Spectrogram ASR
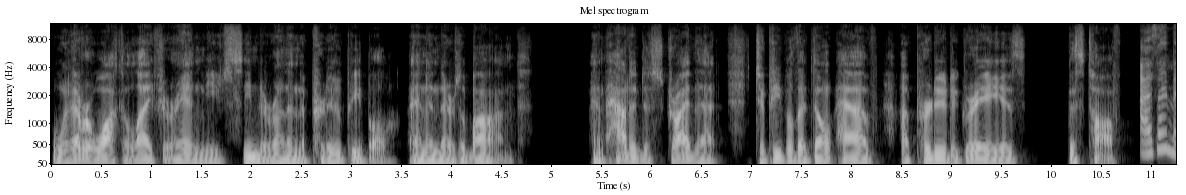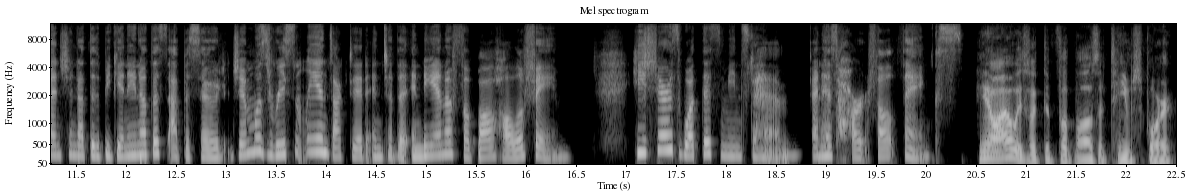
whatever walk of life you're in, you seem to run into Purdue people. And then there's a bond. And how to describe that to people that don't have a Purdue degree is, is tough. As I mentioned at the beginning of this episode, Jim was recently inducted into the Indiana Football Hall of Fame. He shares what this means to him and his heartfelt thanks. You know, I always looked at football as a team sport.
